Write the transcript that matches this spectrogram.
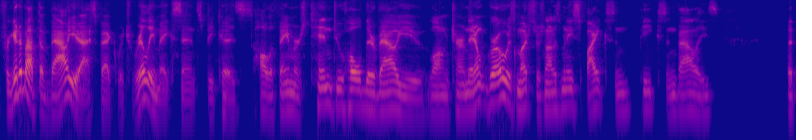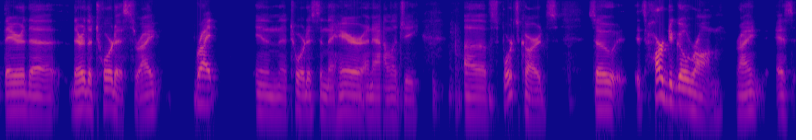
Forget about the value aspect, which really makes sense because Hall of Famers tend to hold their value long term. They don't grow as much. There's not as many spikes and peaks and valleys, but they're the they're the tortoise, right? Right. In the tortoise and the hare analogy of sports cards. So it's hard to go wrong right? As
